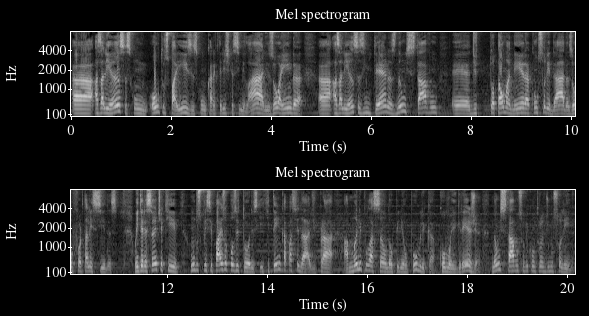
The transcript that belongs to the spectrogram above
ah, as alianças com outros países com características similares ou ainda ah, as alianças internas não estavam eh, de total maneira consolidadas ou fortalecidas. O interessante é que um dos principais opositores que, que tem capacidade para a manipulação da opinião pública, como a Igreja, não estavam sob controle de Mussolini.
